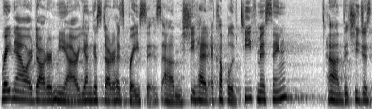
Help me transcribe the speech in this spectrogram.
Right now, our daughter Mia, our youngest daughter, has braces. Um, she had a couple of teeth missing um, that she just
